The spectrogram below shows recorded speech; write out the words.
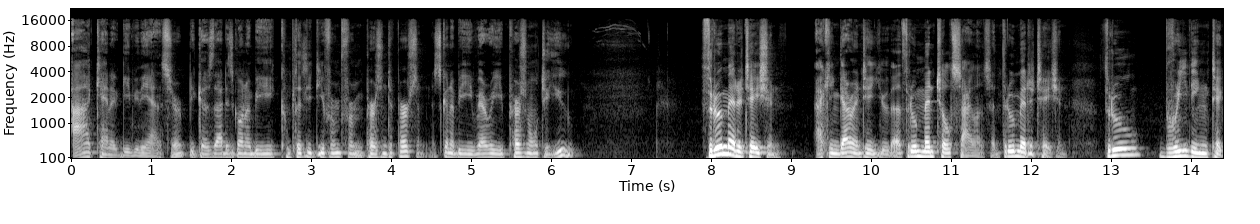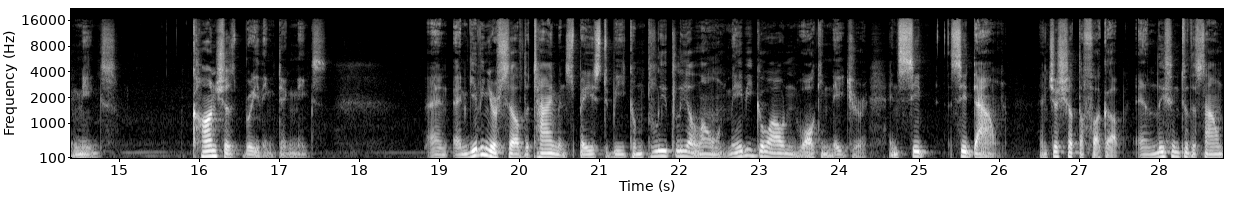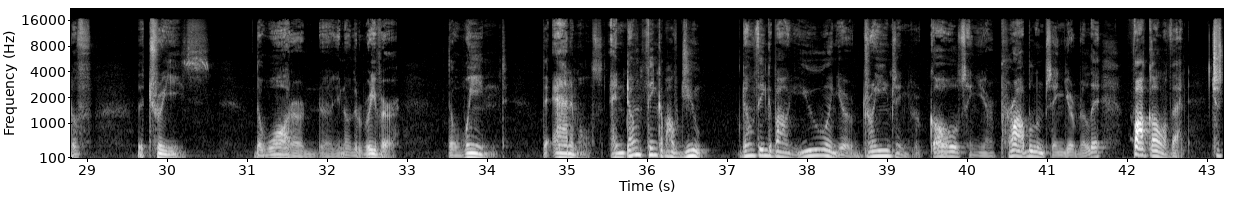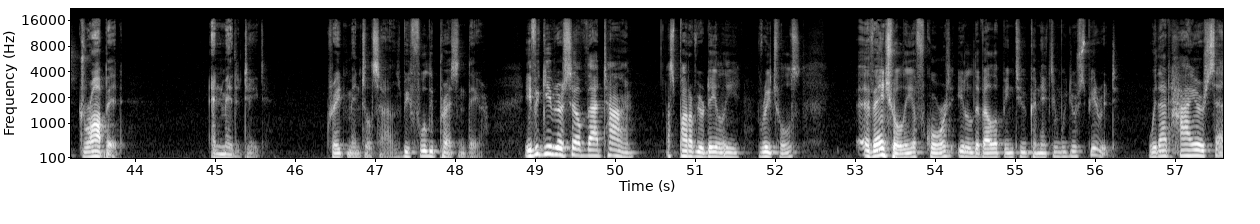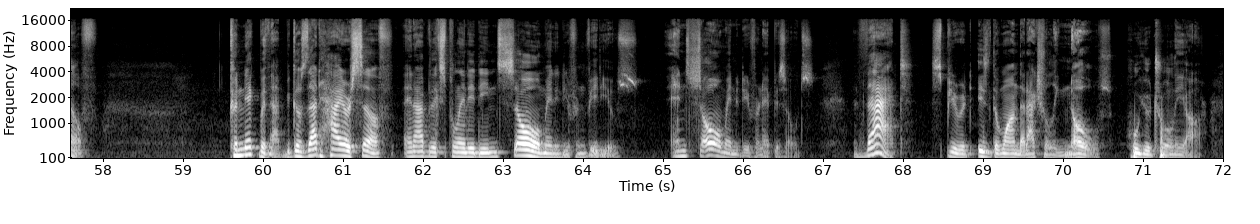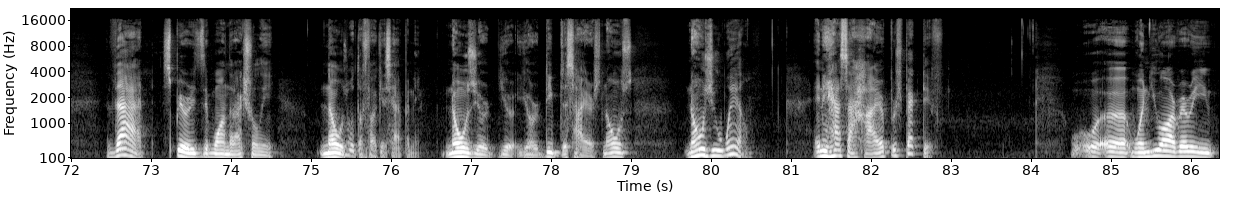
I cannot give you the answer because that is going to be completely different from person to person. It's going to be very personal to you. Through meditation, I can guarantee you that through mental silence and through meditation, through breathing techniques, conscious breathing techniques, and, and giving yourself the time and space to be completely alone, maybe go out and walk in nature and sit sit down and just shut the fuck up and listen to the sound of the trees, the water, the, you know, the river, the wind, the animals, and don't think about you. Don't think about you and your dreams and your goals and your problems and your religion. Fuck all of that. Just drop it and meditate. Create mental silence. Be fully present there. If you give yourself that time as part of your daily rituals, eventually, of course, it'll develop into connecting with your spirit, with that higher self. Connect with that because that higher self, and I've explained it in so many different videos and so many different episodes, that spirit is the one that actually knows who you truly are. That spirit is the one that actually knows what the fuck is happening, knows your your, your deep desires, knows knows you well, and it has a higher perspective. Uh, when you are very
